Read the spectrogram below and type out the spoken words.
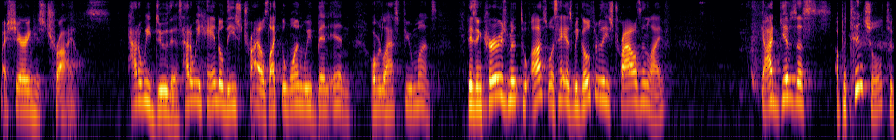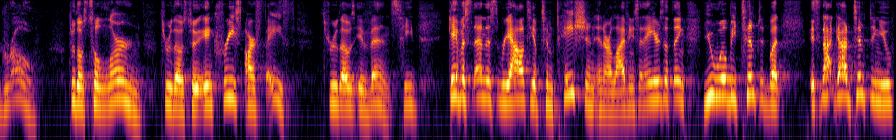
by sharing his trials. How do we do this? How do we handle these trials like the one we've been in over the last few months? His encouragement to us was hey, as we go through these trials in life, God gives us a potential to grow through those, to learn through those, to increase our faith through those events. He, gave us then this reality of temptation in our life. And he said, Hey, here's the thing you will be tempted, but it's not God tempting you.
